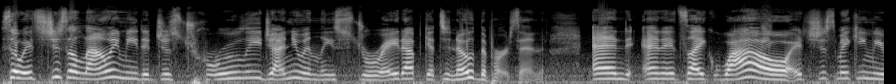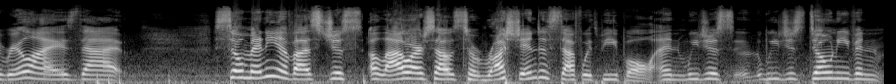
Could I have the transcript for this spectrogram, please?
So it's just allowing me to just truly genuinely straight up get to know the person. And and it's like wow, it's just making me realize that so many of us just allow ourselves to rush into stuff with people and we just we just don't even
